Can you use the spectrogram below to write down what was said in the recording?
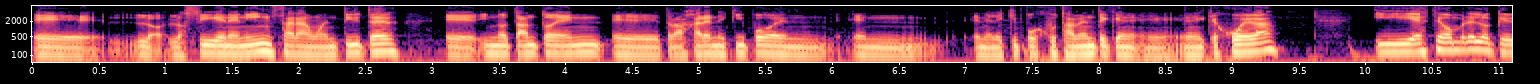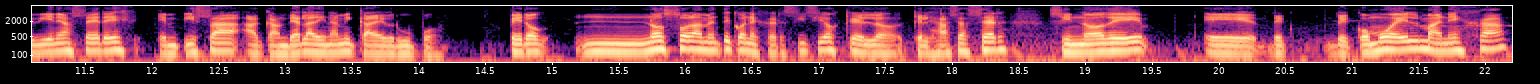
eh, lo, siguen en Instagram o en Twitter y no tanto en trabajar en equipo en, en, el equipo justamente que, en el que juega. Y este hombre lo que viene a hacer es empieza a cambiar la dinámica de grupo pero no solamente con ejercicios que, lo, que les hace hacer, sino de, eh, de, cómo él maneja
